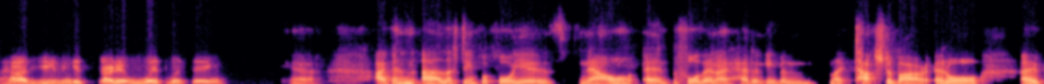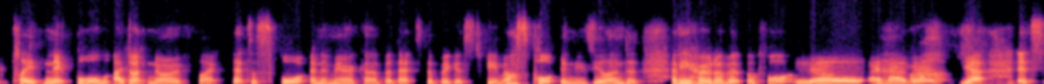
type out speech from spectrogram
how did you even get started with lifting? Yeah. I've been uh, lifting for four years now, and before then, I hadn't even like touched a bar at all. I played netball. I don't know if like that's a sport in America, but that's the biggest female sport in New Zealand. Have you heard of it before? No, I haven't. Yeah, it's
